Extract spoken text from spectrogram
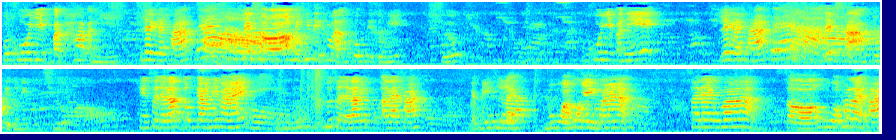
คุณครู หยิบบัตรภาพอันนี้ เลขเลยคะเลขสองมีที่ติดข้างหลังครูติดตรงนี้ชึบครูหยิบอันนี้ เลขอะไรคะเลขสามครูติดตรงนี้ชึบเห็นสัญลักษณ์ตรงกลางนี่ไหมคือสัญลักษณ์อะไรคะ แบบนี้คืออะไร บวก เก่งมาก แสดงว่าสองบวกเท่าไหร่คะ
